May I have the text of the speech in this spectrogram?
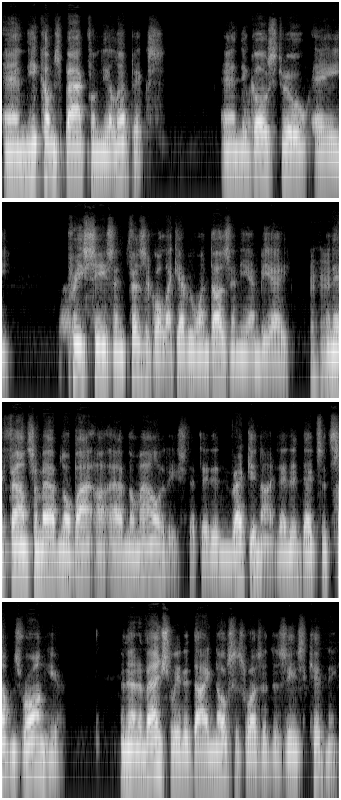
and he comes back from the Olympics, and he goes through a preseason physical like everyone does in the NBA. Mm-hmm. And they found some abnormal, uh, abnormalities that they didn't recognize. They, they said something's wrong here. And then eventually the diagnosis was a diseased kidney.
